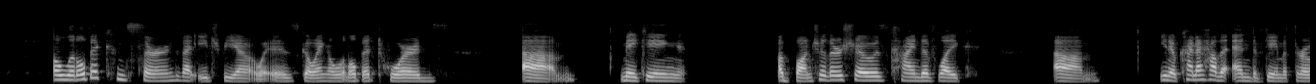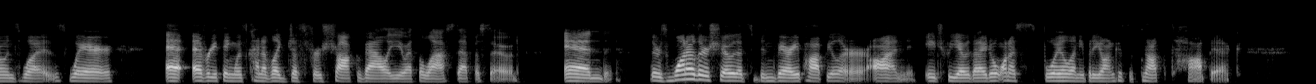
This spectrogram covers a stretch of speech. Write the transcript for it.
a little bit concerned that HBO is going a little bit towards um, making a bunch of their shows kind of like, um, you know, kind of how the end of Game of Thrones was, where everything was kind of like just for shock value at the last episode. And there's one other show that's been very popular on HBO that I don't want to spoil anybody on because it's not the topic.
